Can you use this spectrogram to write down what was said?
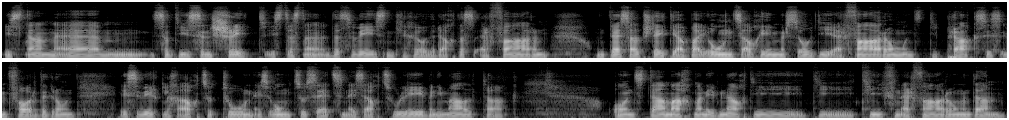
ist dann ähm, so diesen Schritt, ist das dann das Wesentliche oder auch das Erfahren. Und deshalb steht ja bei uns auch immer so die Erfahrung und die Praxis im Vordergrund, es wirklich auch zu tun, es umzusetzen, es auch zu leben im Alltag. Und da macht man eben auch die, die tiefen Erfahrungen dann.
